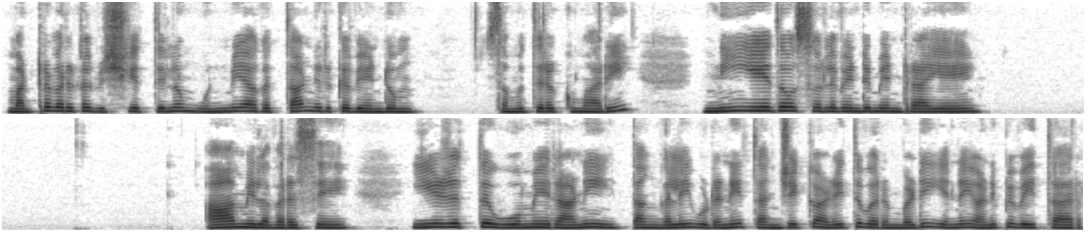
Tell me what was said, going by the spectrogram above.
மற்றவர்கள் விஷயத்திலும் உண்மையாகத்தான் இருக்க வேண்டும். சமுத்திரகுமாரி நீ ஏதோ சொல்ல வேண்டும் என்றாயே? ஆம் இளவரசே. ஈழத்து ஊமை ராணி தங்களை உடனே தஞ்சைக்கு அழைத்து வரும்படி என்னை அனுப்பி வைத்தார்.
